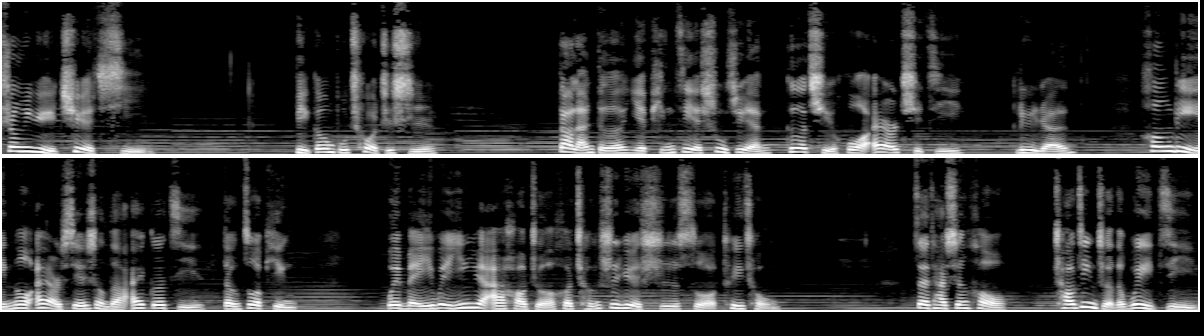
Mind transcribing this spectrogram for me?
声誉鹊起，笔耕不辍之时，道兰德也凭借数卷歌曲或哀尔曲集、《旅人》、亨利·诺埃尔先生的哀歌集等作品，为每一位音乐爱好者和城市乐师所推崇。在他身后，朝觐者的慰藉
